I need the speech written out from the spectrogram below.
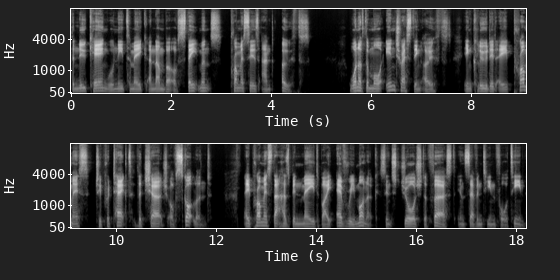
the new king will need to make a number of statements, promises, and oaths. One of the more interesting oaths included a promise to protect the Church of Scotland, a promise that has been made by every monarch since George I in 1714.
